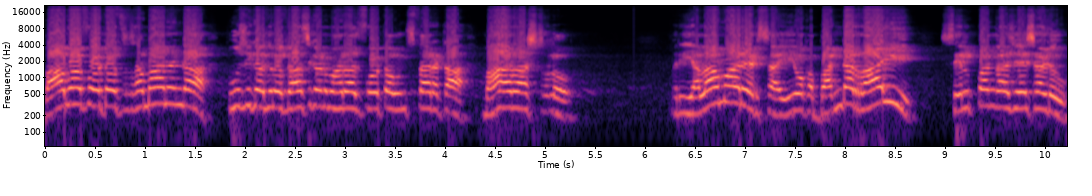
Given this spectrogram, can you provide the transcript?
బాబా ఫోటోతో సమానంగా పూజ గదిలో దాసగణ మహారాజ్ ఫోటో ఉంచుతారట మహారాష్ట్రలో. మరి ఎలా మారాడు సాయి? ఒక బండ రాయి శిల్పంగా చేశాడు.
